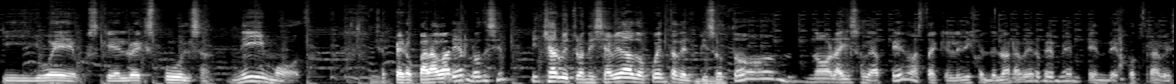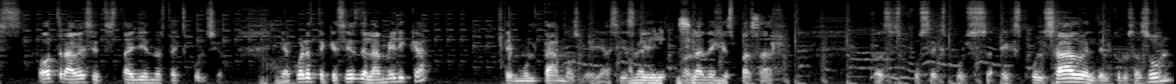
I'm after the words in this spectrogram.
y huevos, que lo expulsan. Ni modo. pero para variar, lo decía, pinche árbitro ni se había dado cuenta del pisotón, no la hizo de a pedo hasta que le dijo el de lo a ver, ven, ven, pendejo, otra vez, otra vez se te está yendo esta expulsión. Y acuérdate que si es del América, te multamos, güey. Así es que no la dejes pasar. Entonces, pues expulsado el del Cruz Azul.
